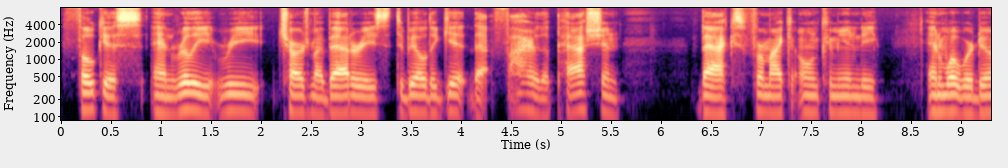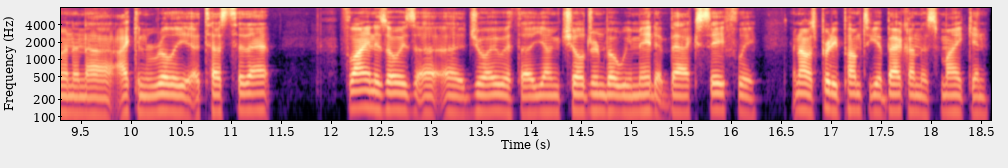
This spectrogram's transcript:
focus and really recharge my batteries to be able to get that fire, the passion back for my own community and what we're doing. And uh, I can really attest to that. Flying is always a, a joy with uh, young children, but we made it back safely. And I was pretty pumped to get back on this mic and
